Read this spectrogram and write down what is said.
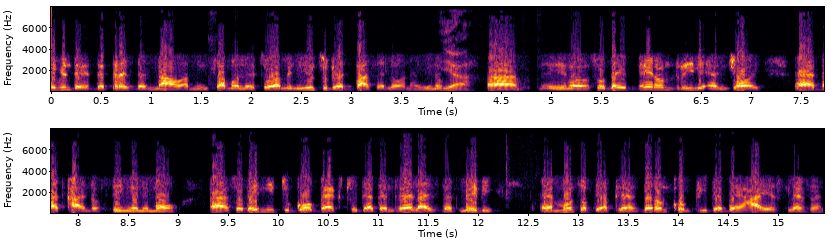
even the the president now. I mean, Samuel Eto'o. I mean, he used to be at Barcelona. You know. Yeah. Um, you know, so they they don't really enjoy uh, that kind of thing anymore. Uh, so they need to go back to that and realize that maybe uh, most of their players they don't compete at the highest level.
